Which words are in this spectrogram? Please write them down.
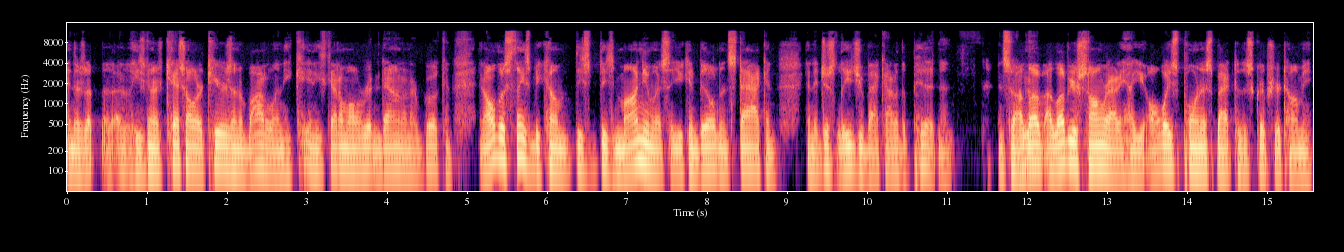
and there's a, a he's going to catch all our tears in a bottle and he, and he's got them all written down in our book. And, and all those things become these, these monuments that you can build and stack and, and it just leads you back out of the pit. And, and so I love I love your songwriting, how you always point us back to the scripture, Tommy,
